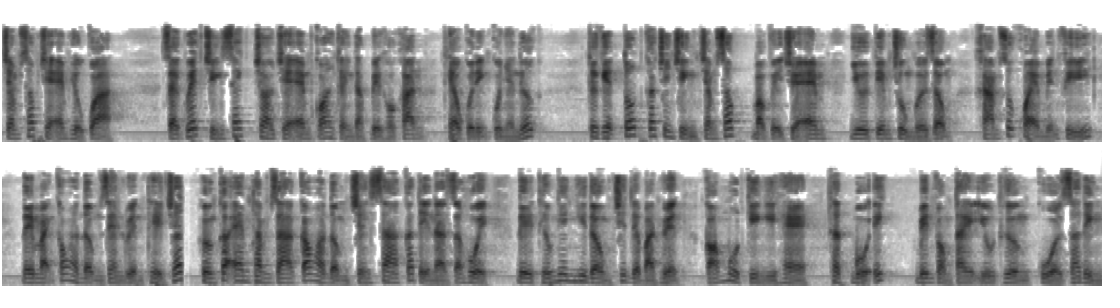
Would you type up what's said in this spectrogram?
chăm sóc trẻ em hiệu quả, giải quyết chính sách cho trẻ em có hoàn cảnh đặc biệt khó khăn theo quy định của nhà nước, thực hiện tốt các chương trình chăm sóc bảo vệ trẻ em như tiêm chủng mở rộng, khám sức khỏe miễn phí, đẩy mạnh các hoạt động rèn luyện thể chất, hướng các em tham gia các hoạt động tránh xa các tệ nạn xã hội để thiếu niên nhi đồng trên địa bàn huyện có một kỳ nghỉ hè thật bổ ích bên vòng tay yêu thương của gia đình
